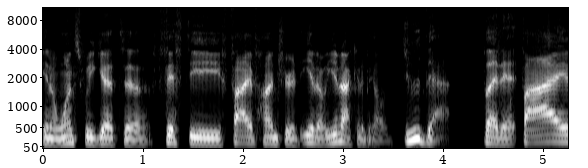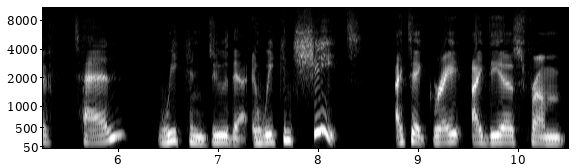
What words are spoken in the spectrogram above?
You know, once we get to 50, 500, you know, you're not going to be able to do that. But at 5, 10, we can do that and we can cheat. I take great ideas from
